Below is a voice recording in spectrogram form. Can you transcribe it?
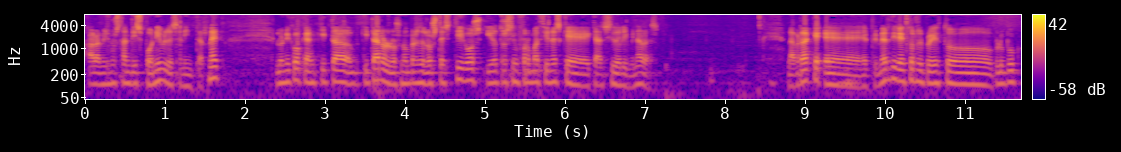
ahora mismo están disponibles en Internet. Lo único que han quitado, quitaron los nombres de los testigos y otras informaciones que, han sido eliminadas. La verdad que eh, el primer director del proyecto Blue Book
